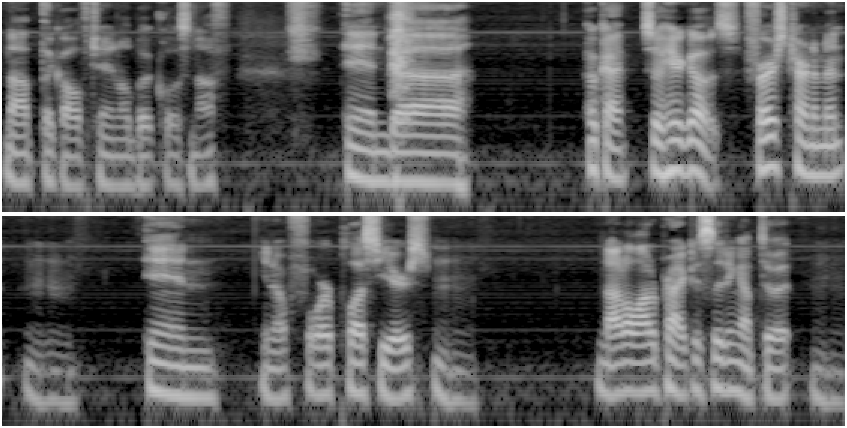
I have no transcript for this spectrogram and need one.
not the Golf Channel, but close enough. And uh, okay, so here goes. First tournament Mm-hmm. In you know four plus years. Mhm. Not a lot of practice leading up to it. Mhm.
